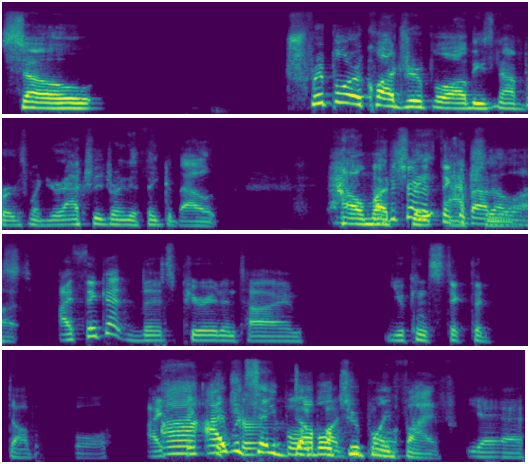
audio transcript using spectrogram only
So, triple or quadruple all these numbers when you're actually trying to think about how much. Been trying they to think about it a lot. lost. I think at this period in time, you can stick to double. I, Uh, I would say triple and double 2.5. Yeah,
